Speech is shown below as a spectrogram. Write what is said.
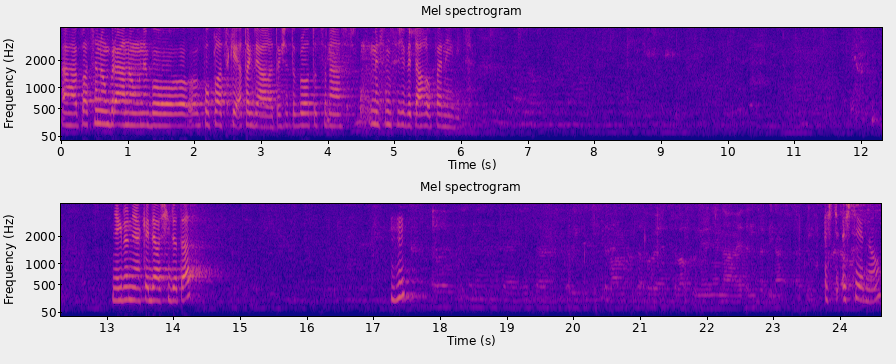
uh, placenou bránou nebo poplatky a tak dále. Takže to bylo to, co nás, myslím si, že vytáhlo úplně nejvíc. Někdo nějaký další dotaz? Mhm. Ještě, ještě jednou?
